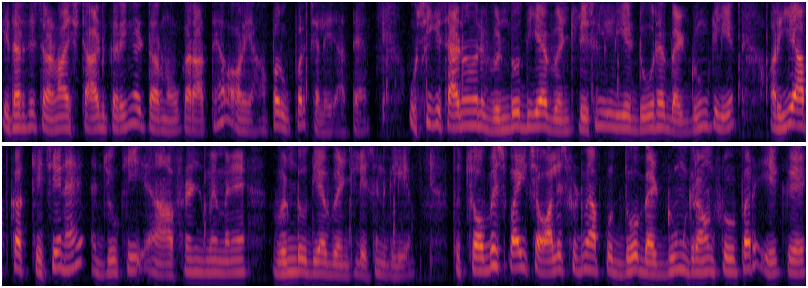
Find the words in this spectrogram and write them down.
इधर से चढ़ना स्टार्ट करेंगे, टर्न होकर आते हैं और यहाँ पर ऊपर चले जाते हैं। उसी की साइड में मैंने विंडो दिया है, वेंटिलेशन के लिए डोर है, बेडरूम के लिए और ये आपका किचन है जो कि फ्रंट में मैंने विंडो दिया वेंटिलेशन के लिए। तो चौबीस बाई चवालीस फीट में आपको दो बेडरूम ग्राउंड फ्लोर पर एक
